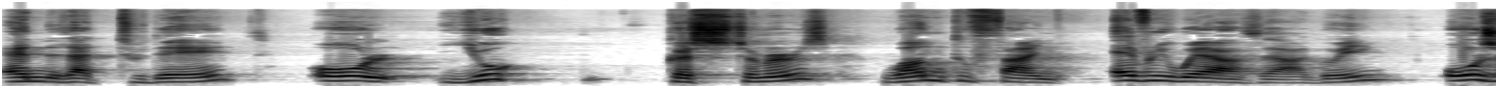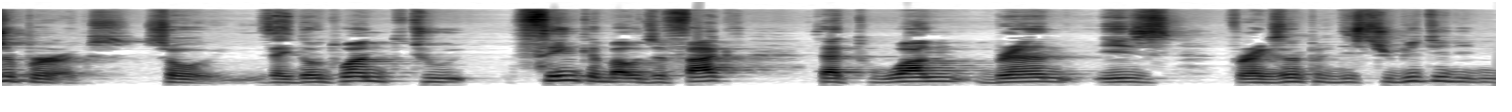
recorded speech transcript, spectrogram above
and that today all your customers want to find everywhere they are going all the products. So they don't want to think about the fact that one brand is, for example, distributed in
